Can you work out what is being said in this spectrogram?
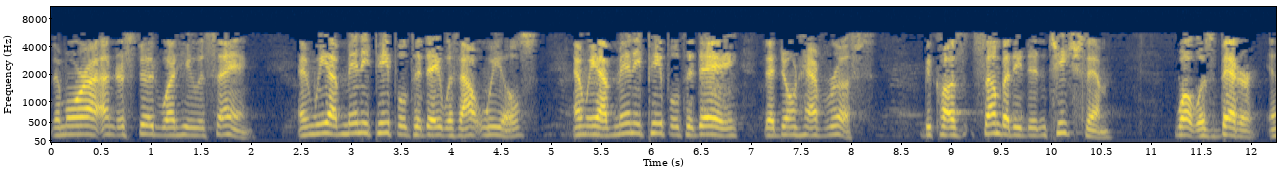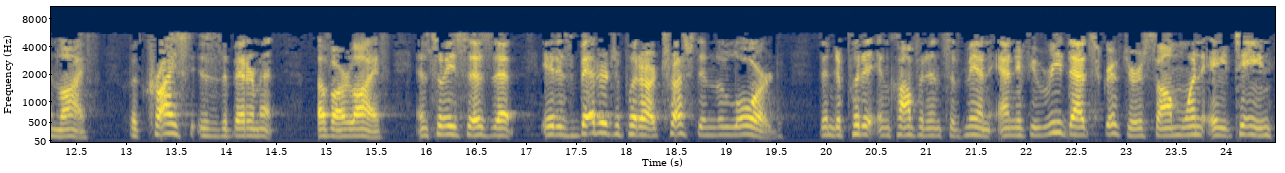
the more I understood what he was saying. And we have many people today without wheels, and we have many people today that don't have roofs because somebody didn't teach them what was better in life. But Christ is the betterment of our life. And so he says that it is better to put our trust in the Lord than to put it in confidence of men. And if you read that scripture, Psalm 118,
